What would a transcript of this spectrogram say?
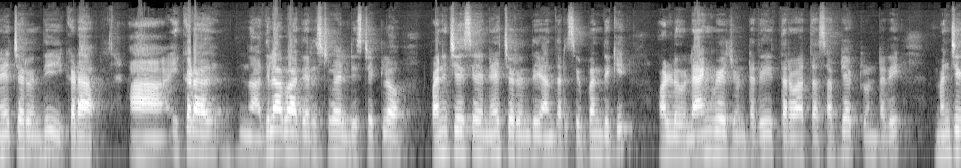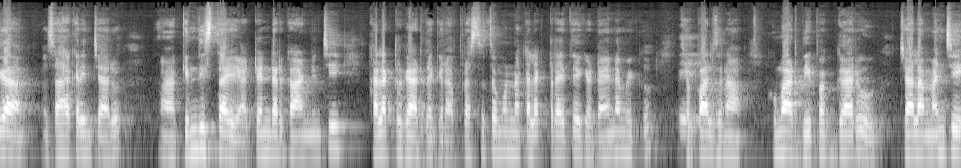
నేచర్ ఉంది. ఇక్కడ ఇక్కడ ఆదిలాబాద్ ఎరస్ట్వైల్ డిస్టిక్లో పనిచేసే నేచర్ ఉంది అందరి సిబ్బందికి. వాళ్ళు లాంగ్వేజ్ ఉంటుంది తర్వాత సబ్జెక్ట్ ఉంటుంది. మంచిగా సహకరించారు. కింది స్థాయి అటెండర్ కాడ నుంచి కలెక్టర్ గారి దగ్గర. ప్రస్తుతం ఉన్న కలెక్టర్ అయితే ఇక డైనమిక్ చెప్పాల్సిన కుమార్ దీపక్ గారు చాలా మంచి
